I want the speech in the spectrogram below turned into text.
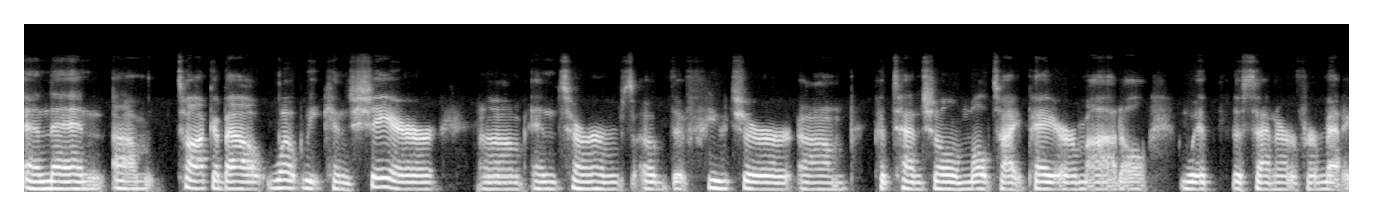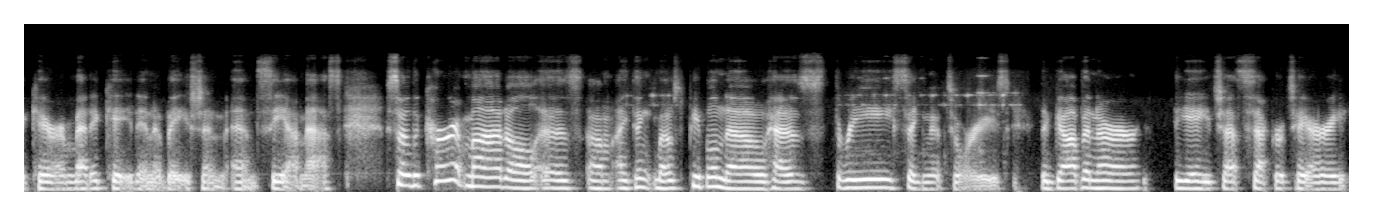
and then um, talk about what we can share um, in terms of the future um, potential multi-payer model with the Center for Medicare and Medicaid Innovation and CMS. So the current model, as um, I think most people know, has three signatories, the governor, the AHS secretary,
